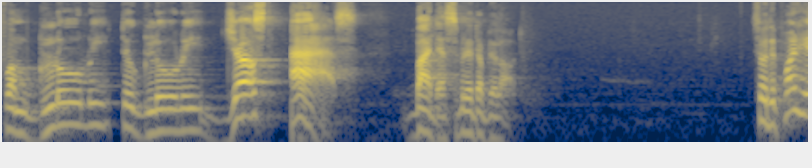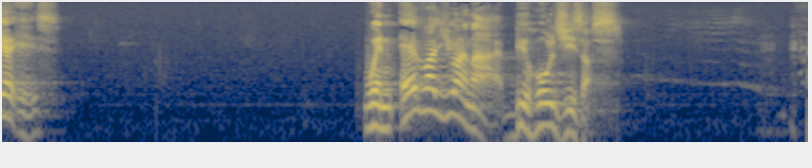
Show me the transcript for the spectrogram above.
from glory to glory, just as by the Spirit of the Lord. So the point here is whenever you and I behold Jesus,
